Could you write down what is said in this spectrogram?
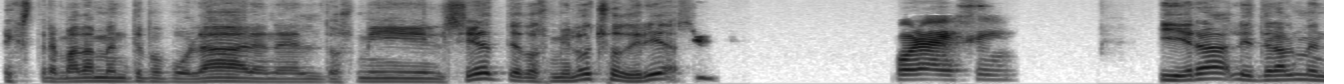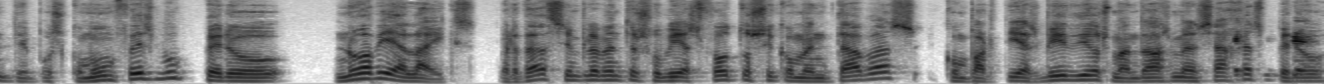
extremadamente popular en el 2007, 2008, dirías. Por ahí, sí. Y era literalmente, pues como un Facebook, pero no había likes, ¿verdad? Simplemente subías fotos y comentabas, compartías vídeos, mandabas mensajes, pero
